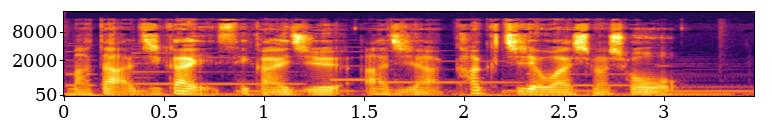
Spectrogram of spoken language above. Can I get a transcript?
また次回世界中、アジア各地でお会いしましょう。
